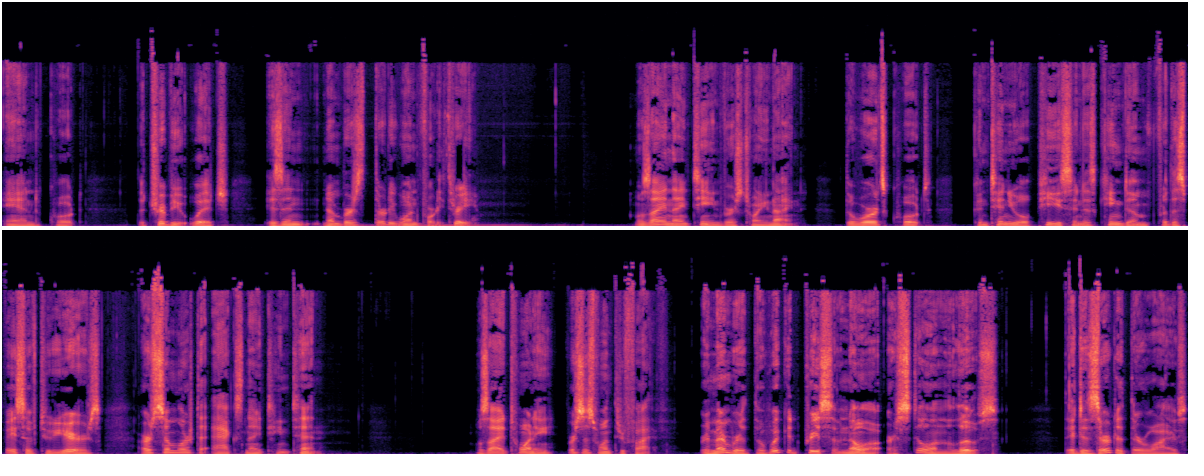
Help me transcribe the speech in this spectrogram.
and, quote, "the tribute which" is in Numbers 31:43. Mosiah 19, verse 29. The words, quote, continual peace in his kingdom for the space of two years are similar to Acts 19:10. Mosiah 20 verses 1 through 5. Remember, the wicked priests of Noah are still on the loose. They deserted their wives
